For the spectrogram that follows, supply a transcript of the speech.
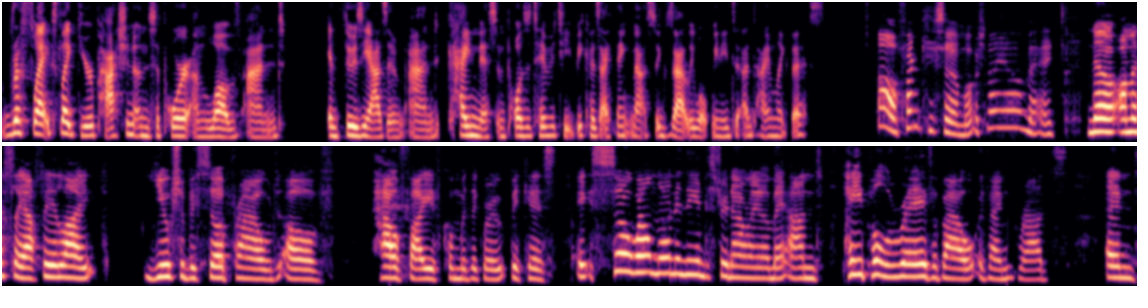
reflect like your passion and support and love and enthusiasm and kindness and positivity because I think that's exactly what we need at a time like this. Oh, thank you so much, Naomi. No, honestly, I feel like you should be so proud of how far you've come with the group because it's so well known in the industry now, Naomi, and people rave about event grads. And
